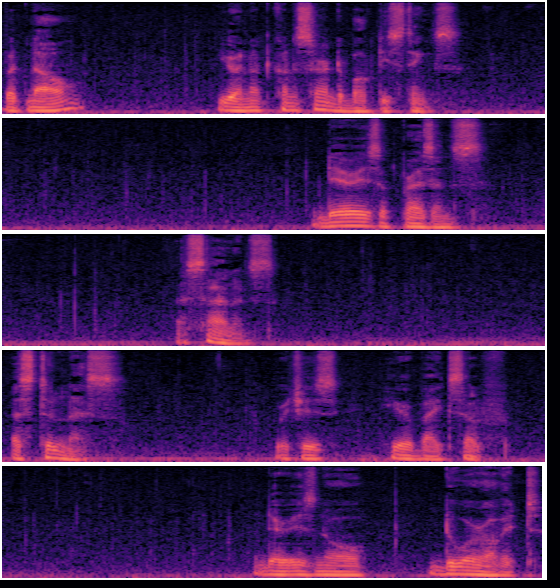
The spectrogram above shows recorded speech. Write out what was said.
But now you are not concerned about these things. There is a presence, a silence, a stillness, which is here by itself. There is no doer of it,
